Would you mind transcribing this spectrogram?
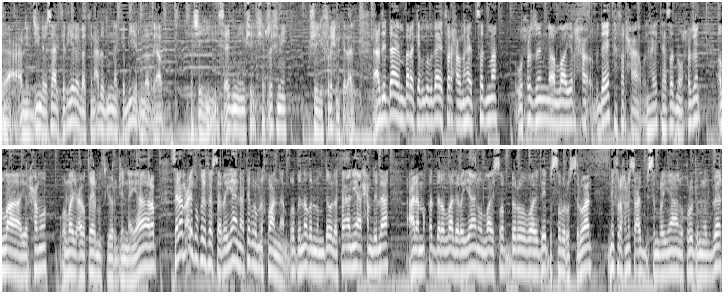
يعني بتجيني رسائل كثيرة لكن عدد منها كبير من الرياض. فشيء يسعدني وشيء يشرفني وشيء يفرحني كذلك. عبد الدائم بركة بيقول بداية فرحة ونهاية صدمة وحزن الله يرحم بدايتها فرحة ونهايتها صدمة وحزن الله يرحمه والله يجعله طير من طيور الجنة. يا رب. السلام عليكم أخوي فيصل. ريان نعتبره من إخواننا بغض النظر أنه من دولة ثانية الحمد لله. على ما قدر الله لريان. والله يصبر والديه بالصبر والسلوان. نفرح ونسعد باسم ريان وخروجه من البيت.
